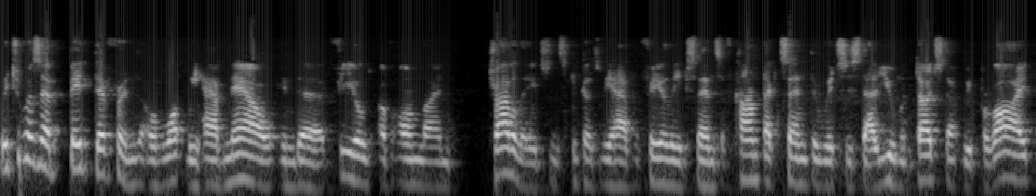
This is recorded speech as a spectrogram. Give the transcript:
which was a bit different of what we have now in the field of online travel agents because we have a fairly extensive contact center, which is that human touch that we provide.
